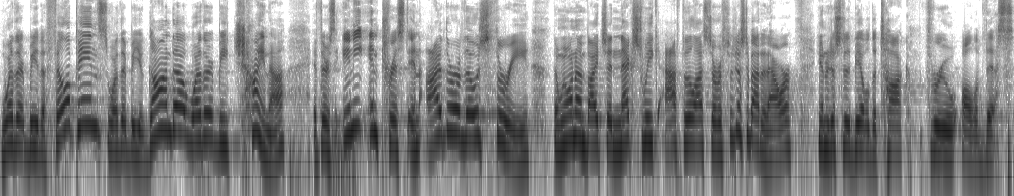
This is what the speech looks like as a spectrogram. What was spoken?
whether it be the Philippines, whether it be Uganda, whether it be China, if there's any interest in either of those three, then we want to invite you next week after the last service for just about an hour, you know, just to be able to talk through all of this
